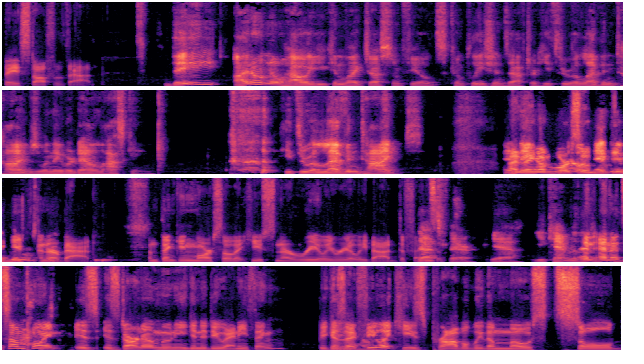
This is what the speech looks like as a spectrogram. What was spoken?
based off of that. They I don't know how you can like Justin Fields completions after he threw 11 times when they were down last game. he threw 11 times. I think I'm more so thinking Houston are bad. I'm thinking more so that Houston are really, really bad defense. That's fair. Yeah, you can't really. And and at some point, is is Darnell Mooney going to do anything? Because I, I feel like he's probably the most sold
